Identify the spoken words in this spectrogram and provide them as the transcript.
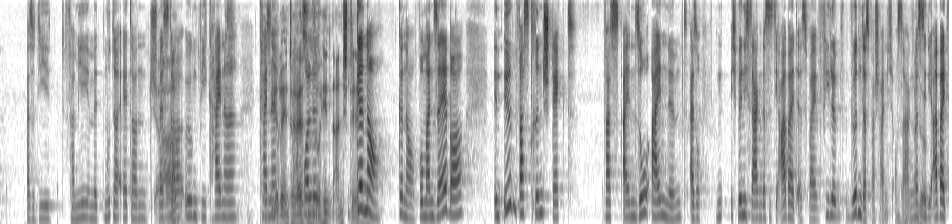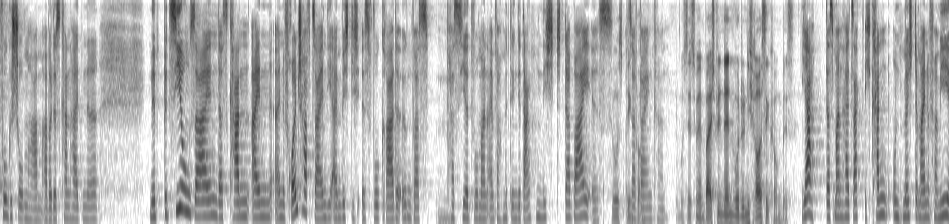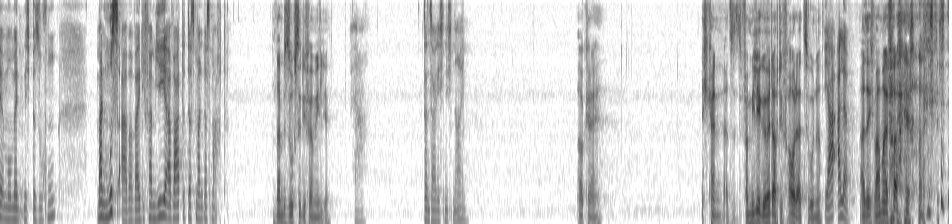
also die Familie mit Mutter, Eltern, Schwester, irgendwie keine, Dass sie keine ihre Interessen Rolle so hinten anstellen. Ne? Genau, genau. Wo man selber in irgendwas drinsteckt, was einen so einnimmt. Also ich will nicht sagen, dass es die Arbeit ist, weil viele würden das wahrscheinlich auch sagen, dass Also- sie die Arbeit vorgeschoben haben. Aber das kann halt eine, eine Beziehung sein, das kann ein, eine Freundschaft sein, die einem wichtig ist, wo gerade irgendwas Mhm. passiert, wo man einfach mit den Gedanken nicht dabei ist, was Ping-Pong. dabei kann. Du musst jetzt mir ein Beispiel nennen, wo du nicht rausgekommen bist. Ja, dass man halt sagt, ich kann und möchte meine Familie im Moment nicht besuchen. Man muss aber, weil die Familie erwartet, dass man das macht. Und dann besuchst du die Familie. Ja. Dann sage ich nicht nein. Okay. Ich kann, also Familie gehört auch die Frau dazu, ne? Ja, alle. Also ich war mal verheiratet.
